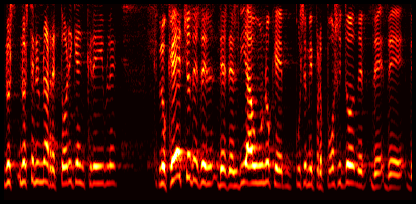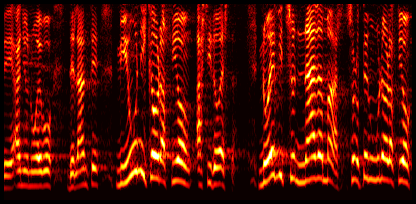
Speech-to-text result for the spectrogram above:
no es, no es tener una retórica increíble, lo que he hecho desde el, día uno, que puse mi propósito de, año nuevo delante, mi única oración ha sido esta. No he dicho nada más, solo tengo una oración.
